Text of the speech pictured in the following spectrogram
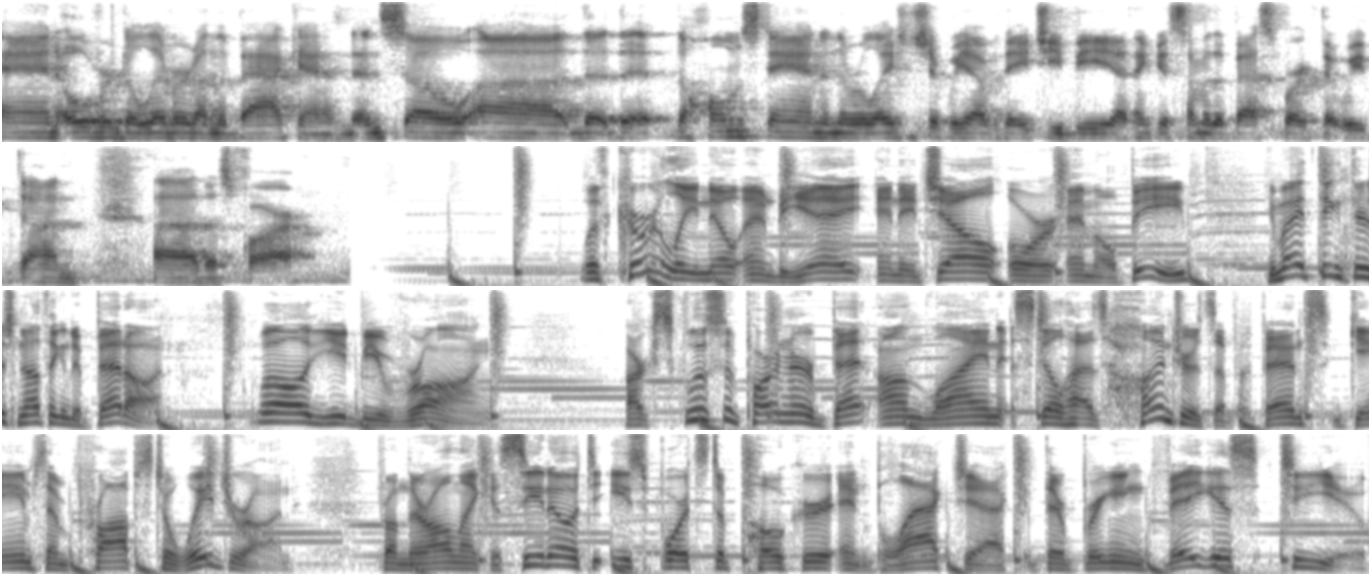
and over delivered on the back end. And so uh, the, the, the homestand and the relationship we have with HEB, I think, is some of the best work that we've done uh, thus far. With currently no NBA, NHL, or MLB, you might think there's nothing to bet on. Well, you'd be wrong. Our exclusive partner, BetOnline, still has hundreds of events, games, and props to wager on. From their online casino to esports to poker and blackjack, they're bringing Vegas to you.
